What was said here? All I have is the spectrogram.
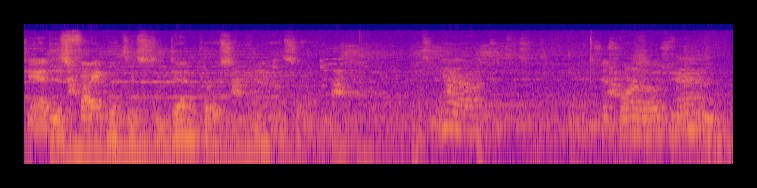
She had this fight with this dead person, you know, so. I said, you know, it's just one of those things.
